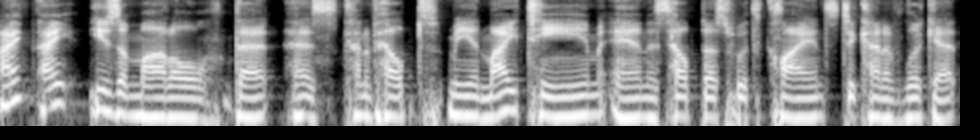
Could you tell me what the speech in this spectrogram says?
I, I, use a model that has kind of helped me and my team and has helped us with clients to kind of look at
